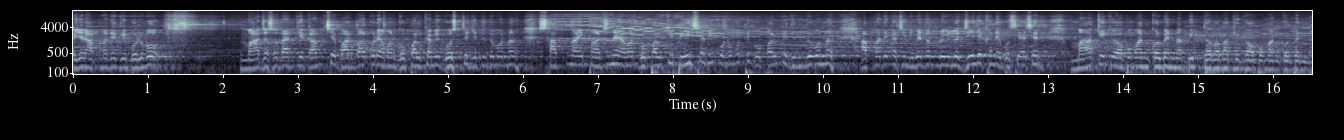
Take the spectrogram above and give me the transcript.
এই জন্য আপনাদেরকে বলব, মা যশোদাকে কাঁদছে, বারবার করে আমার গোপালকে আমি গোষ্ঠে যেতে দেবো না, সাত নাই, পাঁচ নাই, আমার গোপালকে পেয়েছি আমি, কোনো মতে গোপালকে যেতে দেবো না। আপনাদের কাছে নিবেদন রইল, যে যেখানে বসে আছেন, মাকে কেউ অপমান করবেন না, বৃদ্ধ বাবাকে কেউ অপমান করবেন না।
